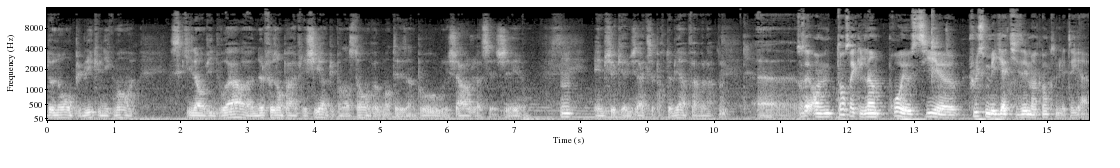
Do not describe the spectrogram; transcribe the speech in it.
Donnons au public uniquement ce qu'il a envie de voir, ne le faisons pas réfléchir, et puis pendant ce temps, on va augmenter les impôts, les charges, la CSG, Mm. et M. Cahuzac se porte bien, enfin voilà. Vrai, En même temps, c'est vrai que l'impro est aussi euh, plus médiatisé maintenant que ce l'était il y a,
